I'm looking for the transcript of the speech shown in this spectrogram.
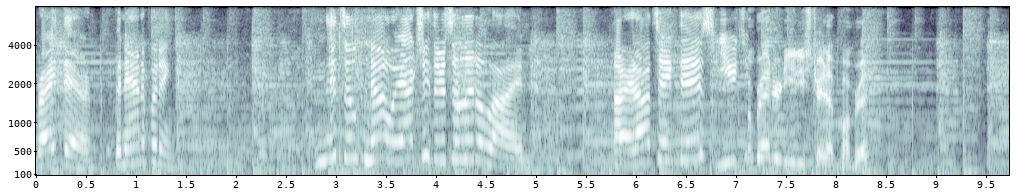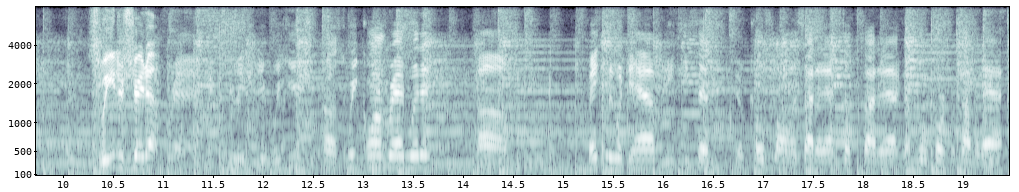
Right there. Banana pudding. It's a no, actually there's a little line. All right, I'll take this. You t- Cornbread or do you do straight up cornbread? Sweet or straight up? We, we, we use uh, sweet cornbread with it. Um, basically, what you have, he, he said, you know, coleslaw inside of that, stuff inside of that, got pulled pork on top of that.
